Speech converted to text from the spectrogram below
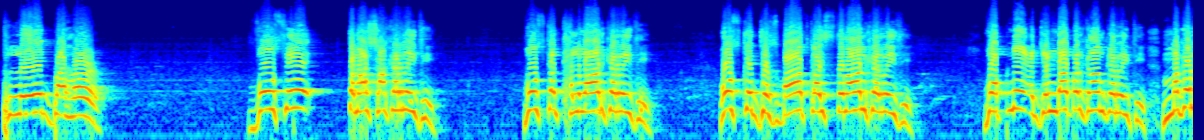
played by her وہ اسے تماشا کر رہی تھی۔ وہ اس کا کھلواڑ کر رہی تھی۔ وہ اس کے جذبات کا استعمال کر رہی تھی۔ وہ اپنے ایجنڈا پر کام کر رہی تھی۔ مگر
